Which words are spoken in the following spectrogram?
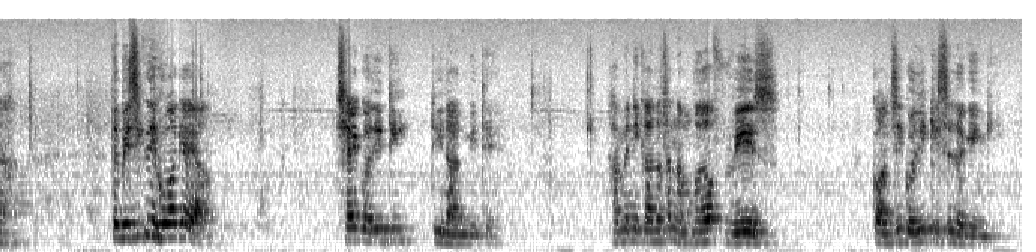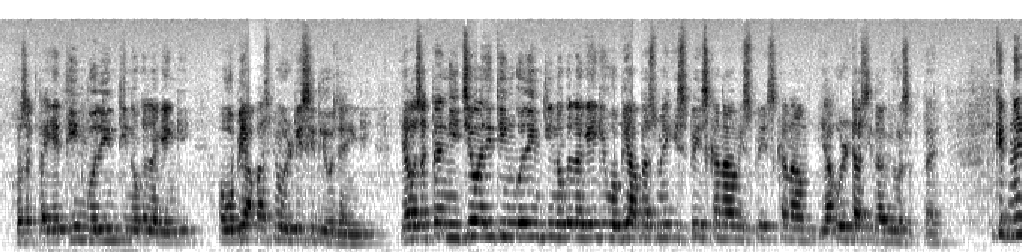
तो बेसिकली हुआ क्या यहाँ छह गोली थी, तीन आदमी थे। हमें निकालना था नंबर ऑफ़ वेज कौन सी गोली किससे लगेंगी? हो सकता है ये तीन गोली इन तीनों को लगेंगी, और वो भी आपस में उल्टी सीधी हो जाएँगी। या हो सकता है नीचे वाली तीन गोली इन तीनों को लगेगी, वो भी आपस में इस पे इसका नाम, इस पे इसका नाम, या उल्टा सीधा भी हो सकता है। तो कितने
